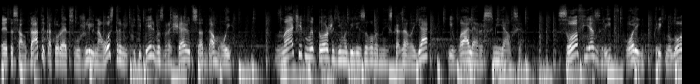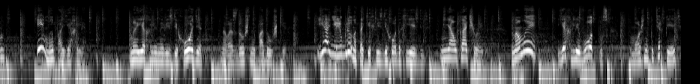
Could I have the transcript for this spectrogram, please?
Это солдаты, которые отслужили на острове и теперь возвращаются домой «Значит, мы тоже демобилизованные», — сказала я, и Валя рассмеялся. «Софья зрит в корень!» — крикнул он, и мы поехали. Мы ехали на вездеходе, на воздушной подушке. Я не люблю на таких вездеходах ездить, меня укачивает. Но мы ехали в отпуск, можно потерпеть.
